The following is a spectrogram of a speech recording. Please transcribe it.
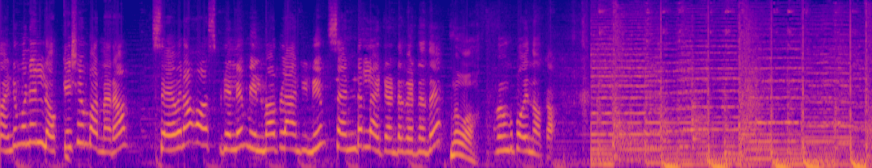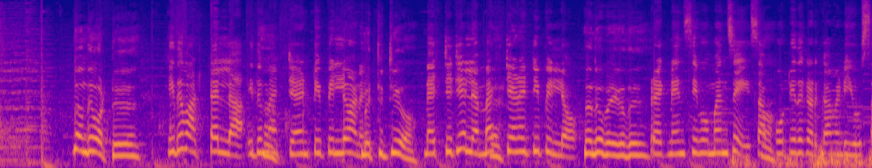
അതിന്റെ മുന്നിൽ ലൊക്കേഷൻ പറഞ്ഞുതരാം. സേവന ഹോസ്പിറ്റലിന്റെയും മിൽമ പ്ലാന്റിന്റെയും സെന്ററിലായിട്ടാണ് വരുന്നത്. നമുക്ക് പോയി നോക്കാം. ഇതെന്ത് വട്ട്? ഇത് വട്ടല്ല ഇത് മെറ്റേണിറ്റി പില്ലോ ആണ്. മെറ്റിറ്റിയോ? മെറ്റിറ്റി അല്ല മെറ്റേണിറ്റി പില്ലോ ഉപയോഗിക്കുന്നത്? പ്രഗ്നൻസി വുമൻസേ സപ്പോർട്ട് ചെയ്ത് കിടക്കാൻ വേണ്ടി യൂസ്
